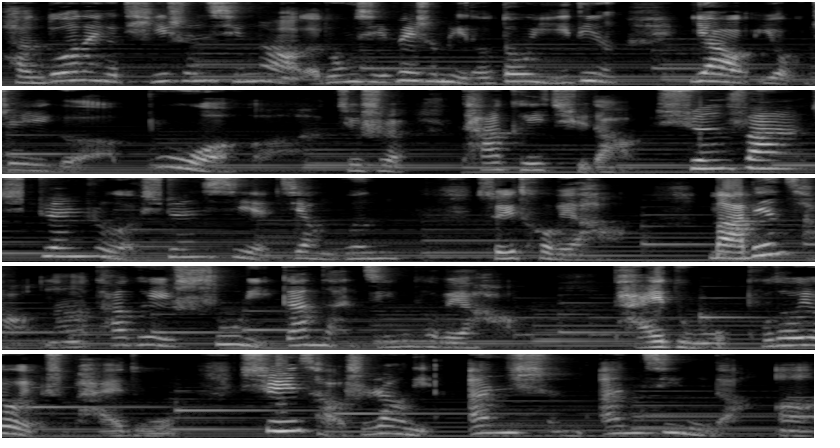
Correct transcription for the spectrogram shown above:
很多那个提神醒脑的东西，为什么里头都一定要有这个薄荷？就是它可以起到宣发、宣热、宣泄、降温，所以特别好。马鞭草呢，它可以梳理肝胆经，特别好，排毒。葡萄柚也是排毒，薰衣草是让你安神安静的啊。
